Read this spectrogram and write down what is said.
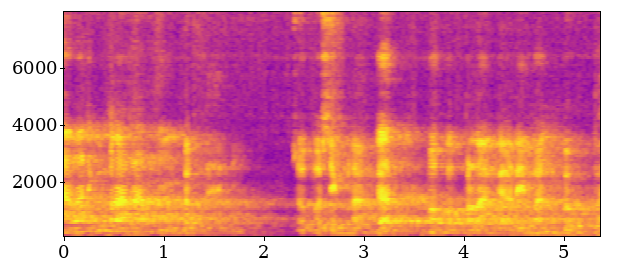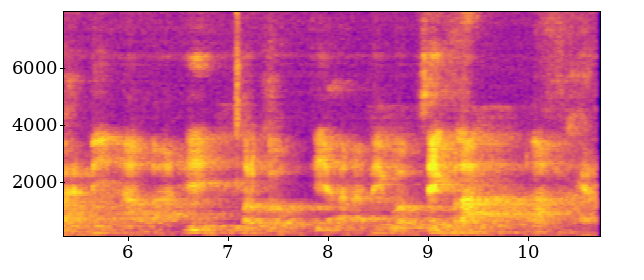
ala niku merahati bebani sapa sing melanggar maka pelanggare mang bebani awake mergo diarani wong sing melanggar.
